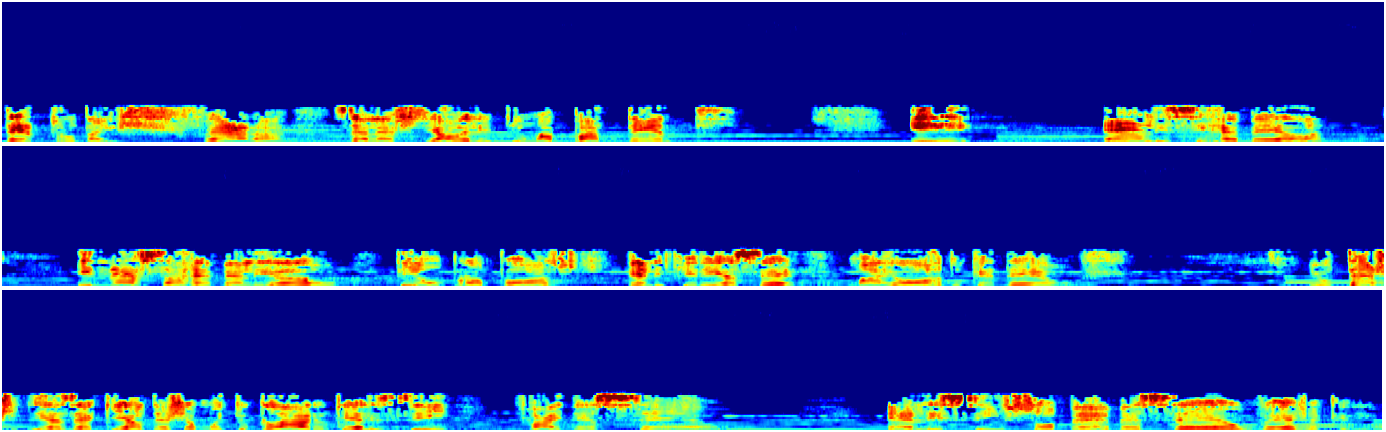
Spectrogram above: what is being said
dentro da esfera celestial, ele tinha uma patente. E ele se rebela e nessa rebelião tinha um propósito. Ele queria ser maior do que Deus. E o texto de Ezequiel deixa muito claro que ele sim vai desceu. Ele se ensoberbeceu. Veja, querido,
